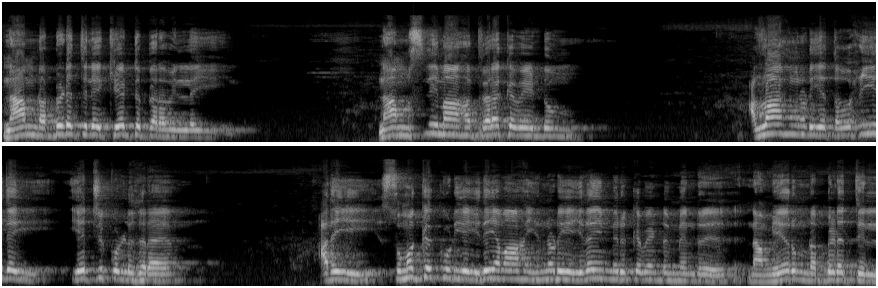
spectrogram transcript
நாம் ரப்பிடத்திலே கேட்டு பெறவில்லை. நாம் முஸ்லீமாக பிறக்க வேண்டும். அல்லாஹனுடைய தௌஹீதை ஏற்றுக்கொள்ளுகிற அதை சுமக்கக்கூடிய இதயமாக என்னுடைய இதயம் இருக்க வேண்டும் என்று நாம் ஏறும் ரப்பிடத்தில்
